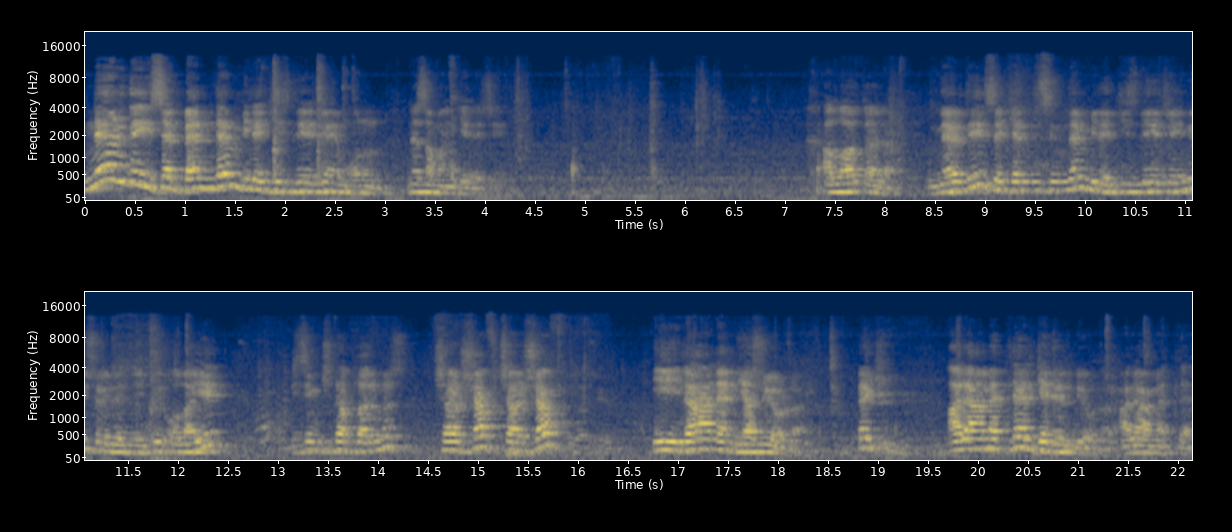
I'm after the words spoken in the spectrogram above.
Neredeyse benden bile gizleyeceğim onun ne zaman geleceği. Allahu Teala neredeyse kendisinden bile gizleyeceğini söylediği bir olayı bizim kitaplarımız çarşaf çarşaf ilanen yazıyorlar. Peki alametler gelir diyorlar. Alametler.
